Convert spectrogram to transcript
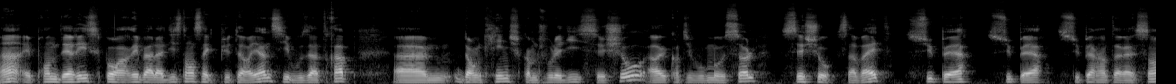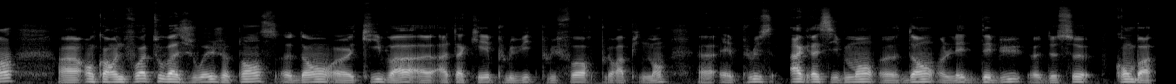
Hein, et prendre des risques pour arriver à la distance avec Puterian. S'il vous attrape euh, dans le clinch, comme je vous l'ai dit, c'est chaud. Euh, quand il vous met au sol, c'est chaud. Ça va être super, super, super intéressant. encore une fois, tout va se jouer, je pense, dans qui va attaquer plus vite, plus fort, plus rapidement et plus agressivement dans les débuts de ce combat.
